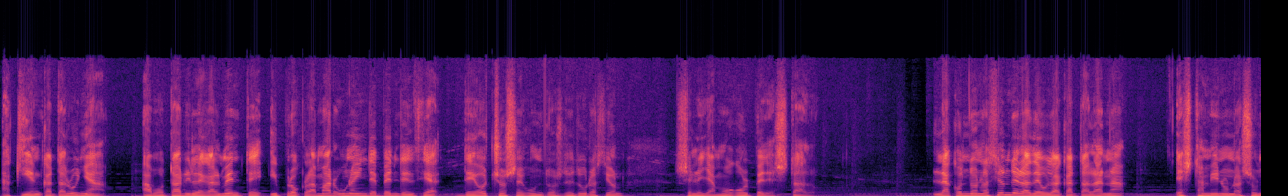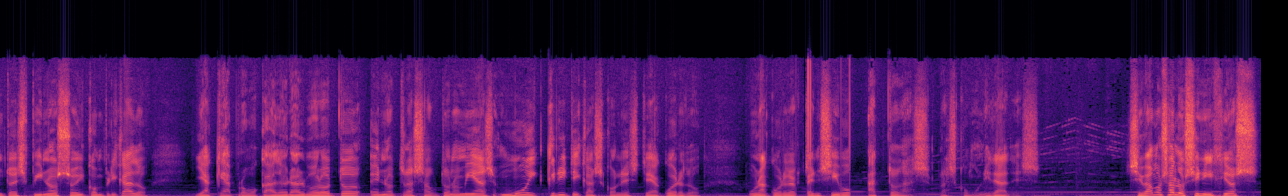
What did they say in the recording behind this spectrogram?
Aquí en Cataluña a votar ilegalmente y proclamar una independencia de 8 segundos de duración se le llamó golpe de Estado. La condonación de la deuda catalana es también un asunto espinoso y complicado, ya que ha provocado el alboroto en otras autonomías muy críticas con este acuerdo, un acuerdo extensivo a todas las comunidades. Si vamos a los inicios,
